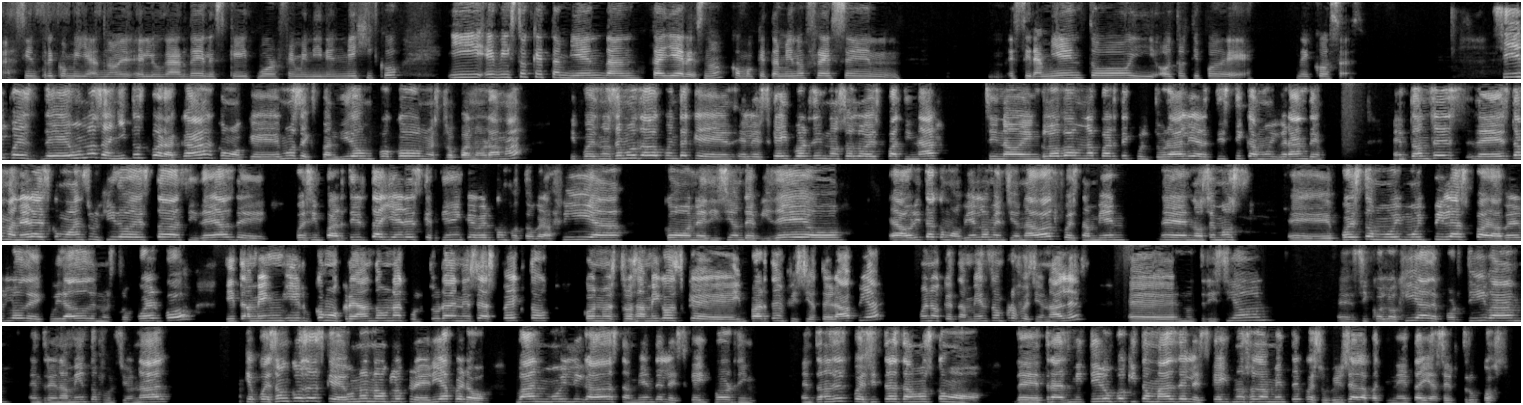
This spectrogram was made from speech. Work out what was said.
así entre comillas, ¿no? El, lugar del skateboard femenino en México. Y he visto que también dan talleres, ¿no? Como que también ofrecen estiramiento y otro tipo de, de cosas. Sí, pues de unos añitos para acá, como que hemos expandido un poco nuestro panorama y pues nos hemos dado cuenta que el skateboarding no solo es patinar, sino engloba una parte cultural y artística muy grande. Entonces, de esta manera es como han surgido estas ideas de pues impartir talleres que tienen que ver con fotografía, con edición de video. Ahorita, como bien lo mencionabas, pues también eh, nos hemos eh, puesto muy, muy pilas para verlo de cuidado de nuestro cuerpo y también ir como creando una cultura en ese aspecto con nuestros amigos que imparten fisioterapia, bueno, que también son profesionales, eh, nutrición, eh, psicología deportiva, entrenamiento funcional, que pues son cosas que uno no lo creería, pero van muy ligadas también del skateboarding. Entonces, pues sí tratamos como de transmitir un poquito más del skate, no solamente pues subirse a la patineta y hacer trucos.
